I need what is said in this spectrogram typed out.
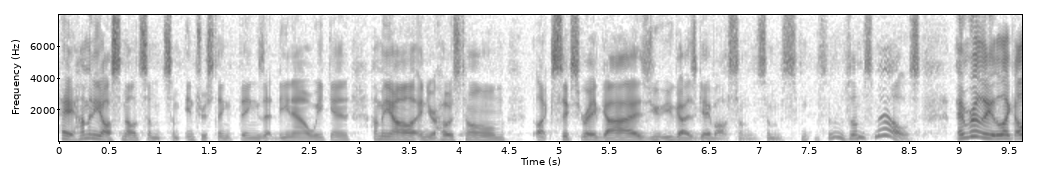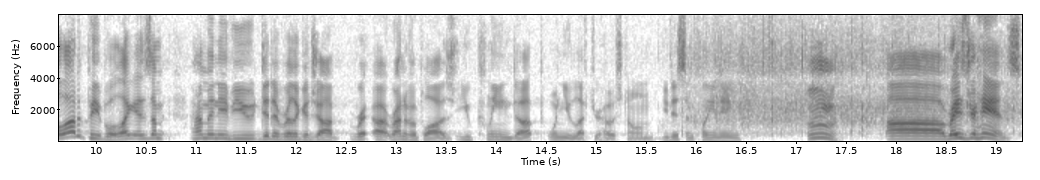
Hey, how many y'all smelled some, some interesting things at D Now weekend? How many y'all in your host home like sixth grade guys, you, you guys gave off some, some, some, some smells. And really, like a lot of people, like how many of you did a really good job? Uh, round of applause. You cleaned up when you left your host home. You did some cleaning. Mm. Uh, raise your hands.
